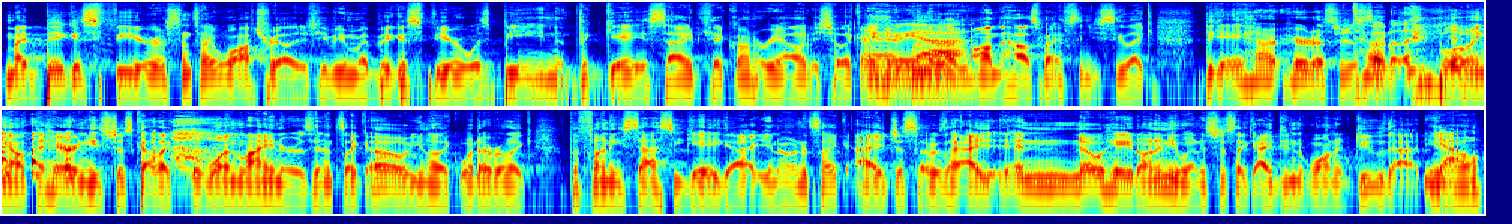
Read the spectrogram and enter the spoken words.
my biggest fear since I watch reality TV, my biggest fear was being the gay sidekick on a reality show. Like I Oh, hate when they're like on the Housewives and you see like the gay hair- hairdresser just Totally. like blowing out the hair and he's just got like the one liners and it's like oh you know like whatever like the funny sassy gay guy you know and it's like I just I was like I and no hate on anyone. It's just like I didn't want to do that you Yeah. know?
